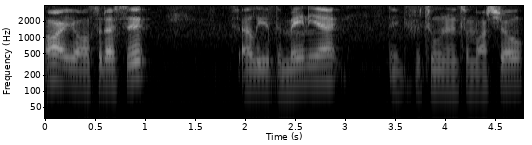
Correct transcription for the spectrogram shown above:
All right, y'all. So that's it. It's Elliott the Maniac. Thank you for tuning into my show.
